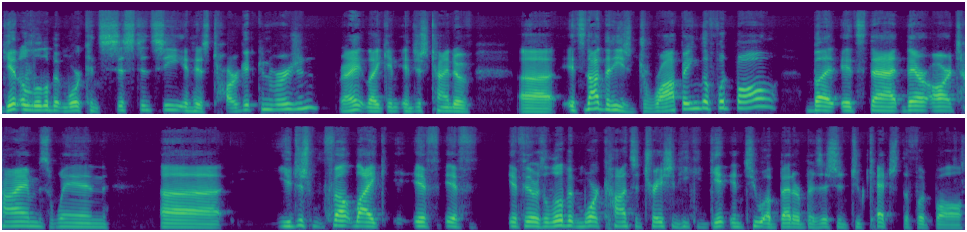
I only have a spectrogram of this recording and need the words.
get a little bit more consistency in his target conversion, right? Like, and, just kind of, uh, it's not that he's dropping the football, but it's that there are times when uh, you just felt like if if if there was a little bit more concentration, he could get into a better position to catch the football.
